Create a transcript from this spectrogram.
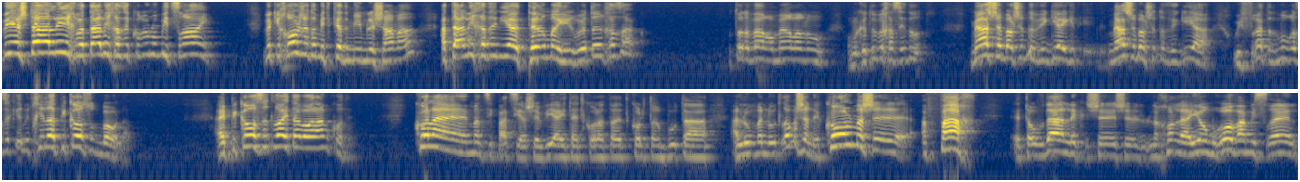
ויש תהליך, והתהליך הזה קוראים לו מצרים. וככל שאתם מתקדמים לשם, התהליך הזה נהיה יותר מהיר ויותר חזק. אותו דבר אומר לנו, אומר כתוב בחסידות. מאז שבעל שם טוב הגיע, הוא הפרט אדמו"ר הזה, כן, התחילה האפיקורסות בעולם. האפיקורסות לא הייתה בעולם קודם. כל האמנציפציה שהביאה איתה את כל, את כל תרבות הלאומנות, לא משנה, כל מה שהפך את העובדה שנכון להיום רוב עם ישראל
